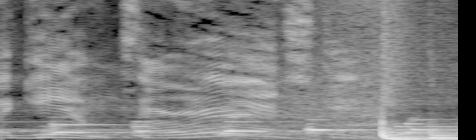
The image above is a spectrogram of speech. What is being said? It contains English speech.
not a game, it's a rich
